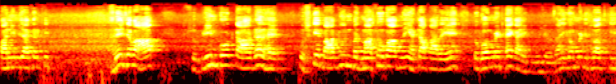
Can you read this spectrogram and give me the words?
पानी में जा कर के। अरे, जब आप सुप्रीम कोर्ट का आर्डर है, उसके बावजूद बदमाशों को आप नहीं हटा पा रहे हैं तो गवर्नमेंट है का की? मुझे गवर्नमेंट इस बात की।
